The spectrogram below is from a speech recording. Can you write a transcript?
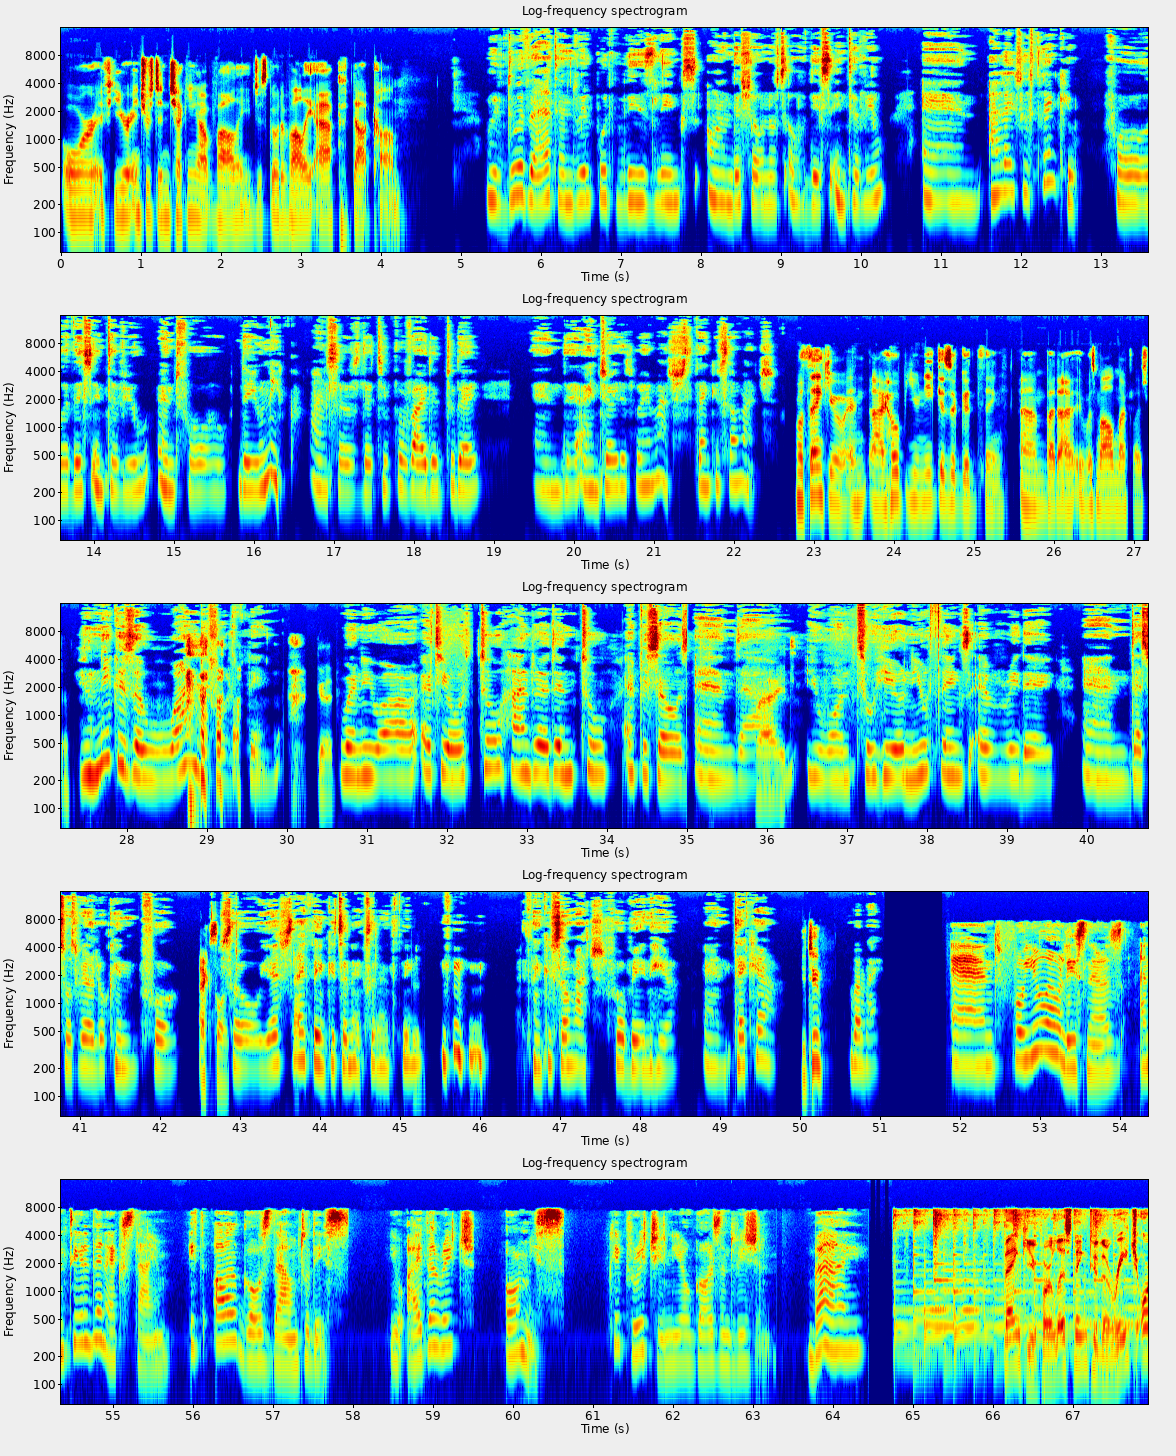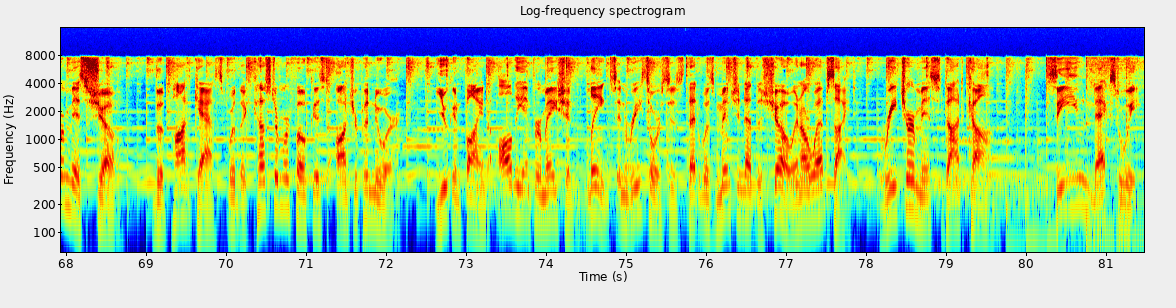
or if you're interested in checking out Volley, just go to volleyapp.com. We'll do that and we'll put these links on the show notes of this interview. And I'd like to thank you for this interview and for the unique answers that you provided today. And uh, I enjoyed it very much. Thank you so much. Well, thank you, and I hope unique is a good thing. Um, but uh, it was all my pleasure. Unique is a wonderful thing. Good. When you are at your 202 episodes and um, right. you want to hear new things every day, and that's what we are looking for. Excellent. So, yes, I think it's an excellent thing. Thank you so much for being here, and take care. You too. Bye bye. And for you, our listeners, until the next time, it all goes down to this. You either reach or miss. Keep reaching your goals and vision. Bye. Thank you for listening to the Reach or Miss Show, the podcast for the customer focused entrepreneur. You can find all the information, links, and resources that was mentioned at the show in our website, reachormiss.com. See you next week.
